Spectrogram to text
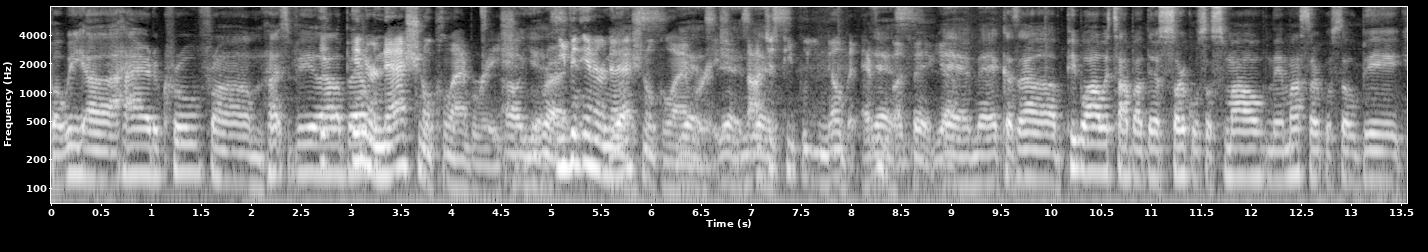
But we uh, hired a crew from Huntsville, Alabama. International collaboration. Oh, yes. Right. Even international Yes, collaboration. yes, yes, Not yes. just people you know, but everybody. Yes. big, yeah. man. Because uh, people always talk about their circles are small. Man, my circle's so big.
